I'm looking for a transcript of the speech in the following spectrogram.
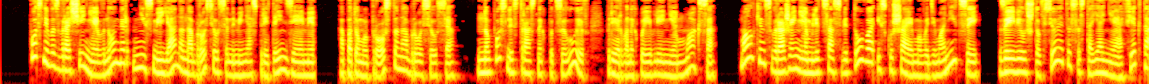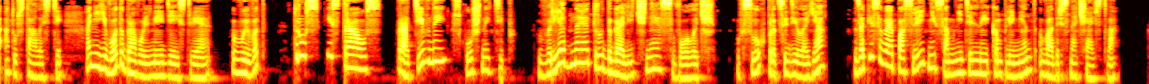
После возвращения в номер Несмеяно набросился на меня с претензиями, а потом и просто набросился. Но после страстных поцелуев, прерванных появлением Макса, Малкин с выражением лица святого, искушаемого демоницей, заявил, что все это состояние аффекта от усталости, а не его добровольные действия. Вывод – трус и страус, противный, скучный тип. Вредная, трудоголичная сволочь. Вслух процедила я, записывая последний сомнительный комплимент в адрес начальства.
